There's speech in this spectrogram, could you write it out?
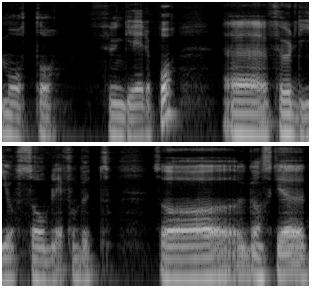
måte å fungere på, eh, før de også ble forbudt. Så ganske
